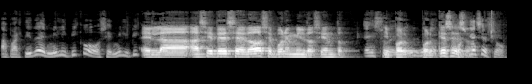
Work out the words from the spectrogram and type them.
a partir de mil y pico o seis mil y pico. En la A7S2 se pone en 1200. Eso ¿Y es, por- por qué es ¿Por eso? qué es eso?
